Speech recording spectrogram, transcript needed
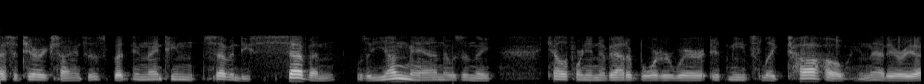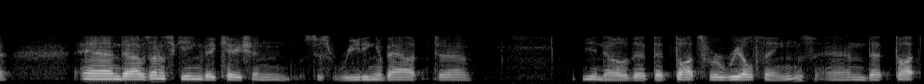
esoteric sciences. But in 1977, was a young man that was in the California-Nevada border where it meets Lake Tahoe in that area, and uh, I was on a skiing vacation. Was just reading about. Uh, you know that that thoughts were real things and that thoughts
